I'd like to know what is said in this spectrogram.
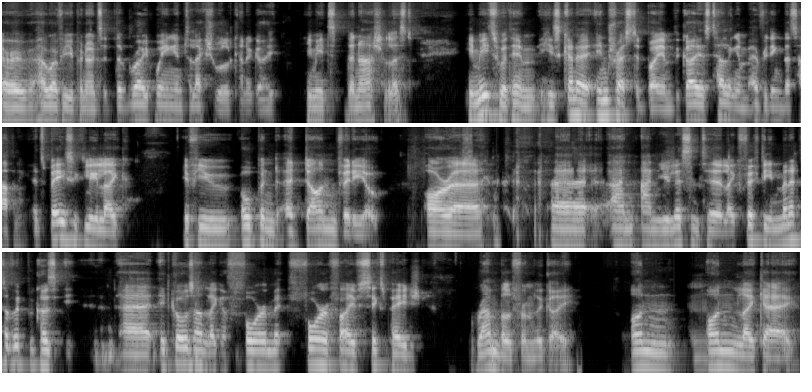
or however you pronounce it, the right wing intellectual kind of guy, he meets the nationalist. He meets with him. He's kind of interested by him. The guy is telling him everything that's happening. It's basically like if you opened a Don video or uh, uh, and and you listen to like 15 minutes of it because uh, it goes on like a four four or five six page ramble from the guy, un mm. unlike a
